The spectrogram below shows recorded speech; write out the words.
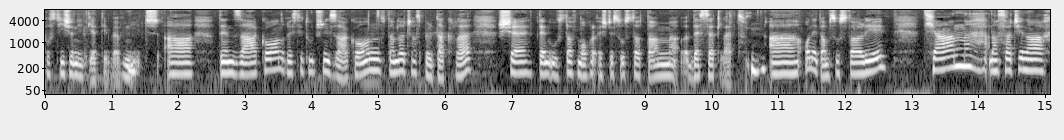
postižené děti vevnitř. A ten zákon, restituční zákon, v tenhle čas byl takhle, že ten ústav mohl ještě zůstat tam 10 let. A oni tam zůstali. Tjan na začínách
